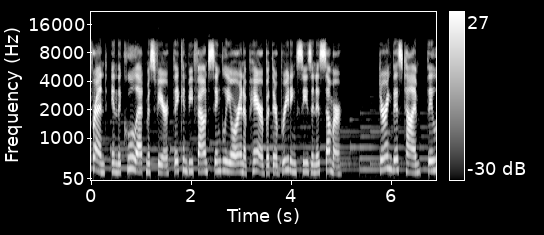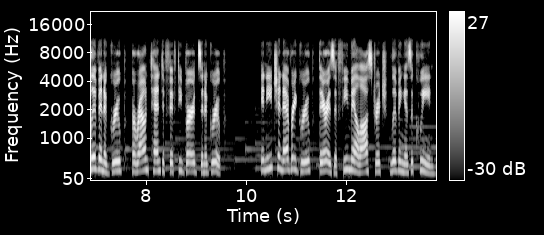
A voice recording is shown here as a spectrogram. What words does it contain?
Friend, in the cool atmosphere, they can be found singly or in a pair but their breeding season is summer. During this time, they live in a group, around 10 to 50 birds in a group. In each and every group, there is a female ostrich, living as a queen.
